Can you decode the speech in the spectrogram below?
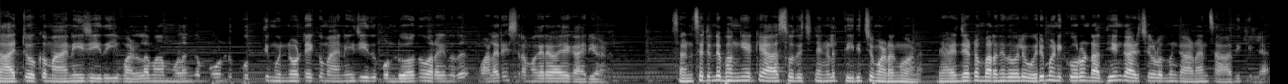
കാറ്റും ഒക്കെ മാനേജ് ചെയ്ത് ഈ വള്ളം ആ മുളങ്കം കൊണ്ട് കുത്തി മുന്നോട്ടേക്ക് മാനേജ് ചെയ്ത് കൊണ്ടുപോകാന്ന് പറയുന്നത് വളരെ ശ്രമകരമായ കാര്യമാണ്. സൺസെറ്റിന്റെ ഭംഗിയൊക്കെ ആസ്വദിച്ച് ഞങ്ങൾ തിരിച്ചു മടങ്ങുവാണ്. രാജൻചേട്ടൻ പറഞ്ഞതുപോലെ ഒരു മണിക്കൂറുകൊണ്ട് അധികം കാഴ്ചകളൊന്നും കാണാൻ സാധിക്കില്ല.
